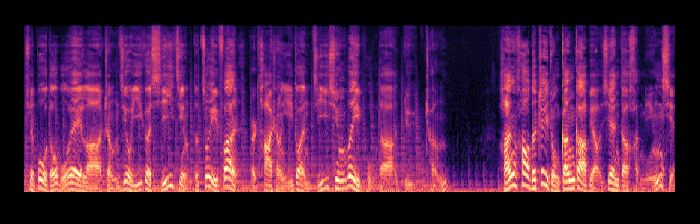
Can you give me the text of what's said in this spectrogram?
却不得不为了拯救一个袭警的罪犯而踏上一段吉凶未卜的旅程。韩浩的这种尴尬表现得很明显。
